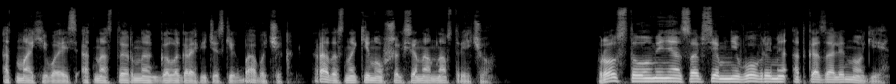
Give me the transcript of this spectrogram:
отмахиваясь от настырных голографических бабочек, радостно кинувшихся нам навстречу. Просто у меня совсем не вовремя отказали ноги,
